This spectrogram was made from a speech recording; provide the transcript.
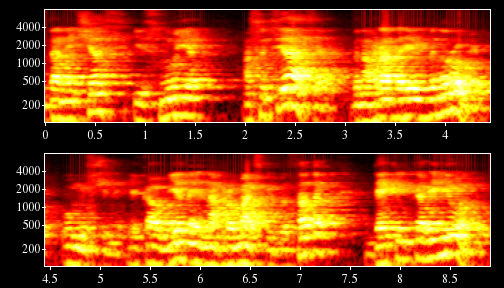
в даний час існує асоціація виноградарів і виноробів Уманщини, яка об'єднує на громадських засадах декілька регіонів.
